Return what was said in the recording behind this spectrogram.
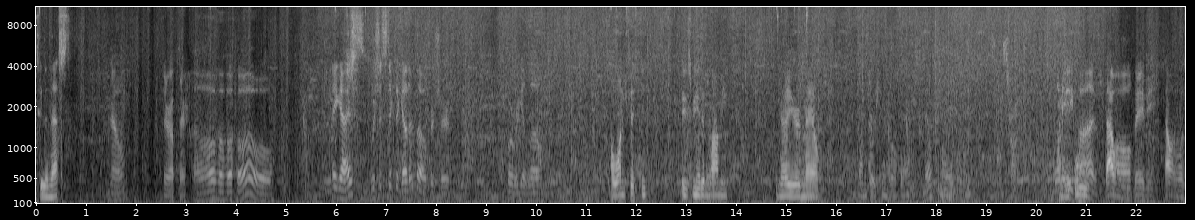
See the nest? No. They're up there. Oh ho ho ho. Hey guys, we should stick together though for sure. Before we get low. A 150. Please be the mommy. You know you're male. One person go up there. Milk my So strong. Hey, ooh, 185. that one. Oh, baby. That one was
